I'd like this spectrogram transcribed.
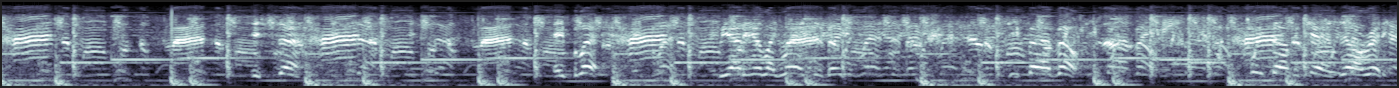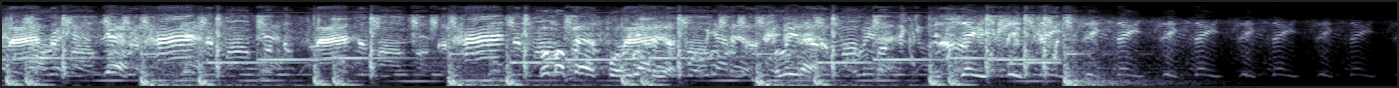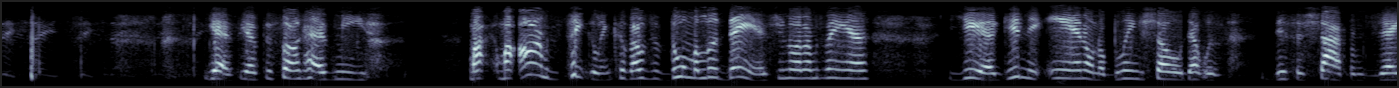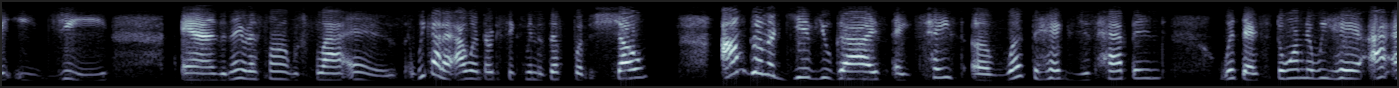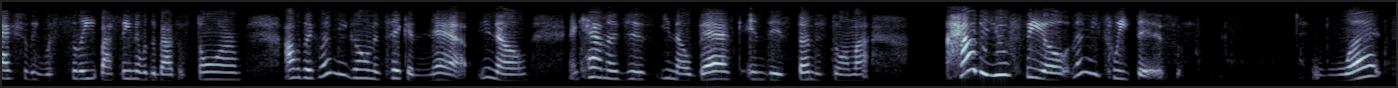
It's uh. D5 out. 20,000 cash, y'all ready? Yeah. Where my passport? We out of here. Believe that. It's Yes, yes, this song has me. My my arms tingling because I was just doing my little dance. You know what I'm saying? Yeah, getting it in on a bling show. That was this is shot from J E G, and the name of that song was Fly As. We got an hour and 36 minutes left for the show. I'm gonna give you guys a taste of what the heck just happened with that storm that we had. I actually was asleep. I seen it was about to storm. I was like, let me go on and take a nap, you know, and kind of just, you know, bask in this thunderstorm. I, how do you feel? Let me tweet this. What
